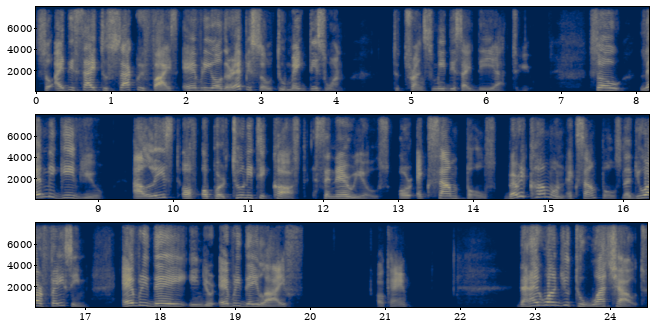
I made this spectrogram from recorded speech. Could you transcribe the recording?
So I decide to sacrifice every other episode to make this one, to transmit this idea to you. So let me give you a list of opportunity cost scenarios or examples, very common examples that you are facing every day in your everyday life. Okay. That I want you to watch out,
